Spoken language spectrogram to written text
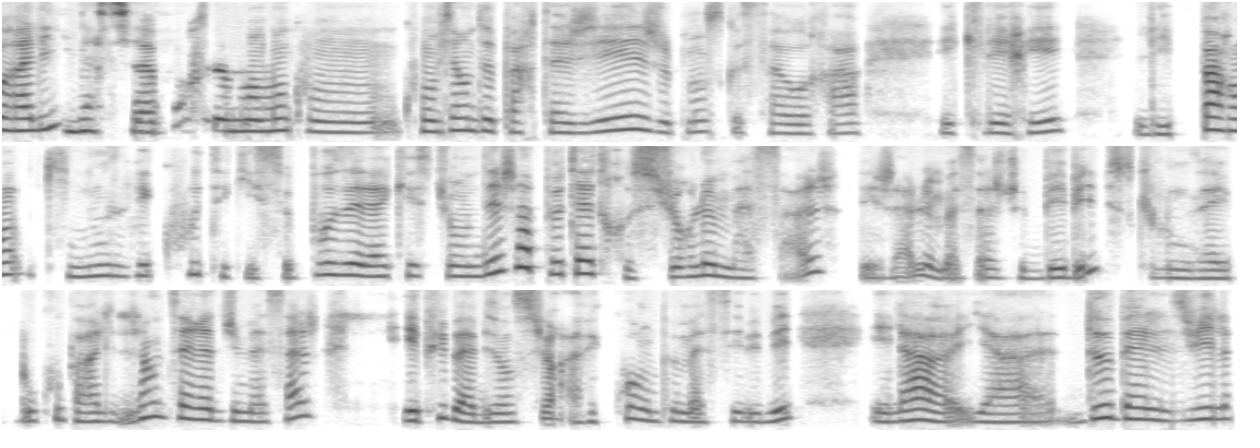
Coralie, Merci à vous. pour ce moment qu'on vient de partager, je pense que ça aura éclairé les parents qui nous écoutent et qui se posaient la question déjà peut-être sur le massage, déjà le massage de bébé, puisque vous nous avez beaucoup parlé de l'intérêt du massage et puis, bah, bien sûr avec quoi on peut masser bébé et là, il y a 2 belles huiles,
